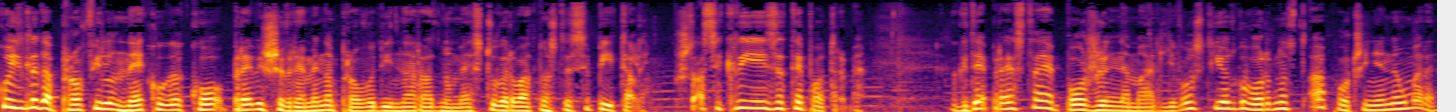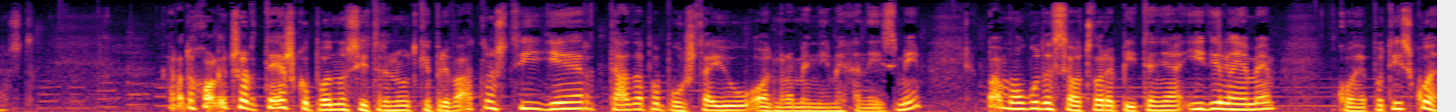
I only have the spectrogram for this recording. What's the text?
Kako izgleda profil nekoga ko previše vremena provodi na radnom mestu, verovatno ste se pitali. Šta se krije iza te potrebe? Gde prestaje poželjna marljivost i odgovornost, a počinje neumerenost? Radoholičar teško podnosi trenutke privatnosti jer tada popuštaju odmrameni mehanizmi, pa mogu da se otvore pitanja i dileme koje potiskuje.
